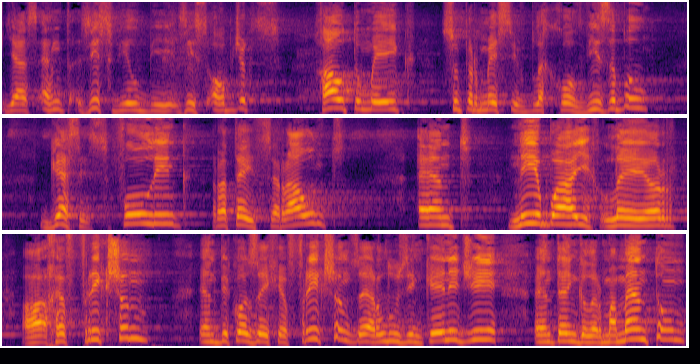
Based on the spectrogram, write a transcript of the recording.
Yes, and this will be these objects, how to make supermassive black hole visible. Gases falling, rotates around, and nearby layer uh, have friction, and because they have friction, they are losing energy and angular momentum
